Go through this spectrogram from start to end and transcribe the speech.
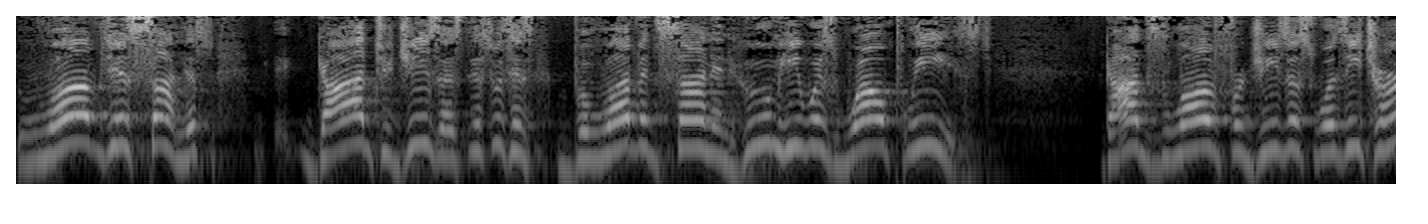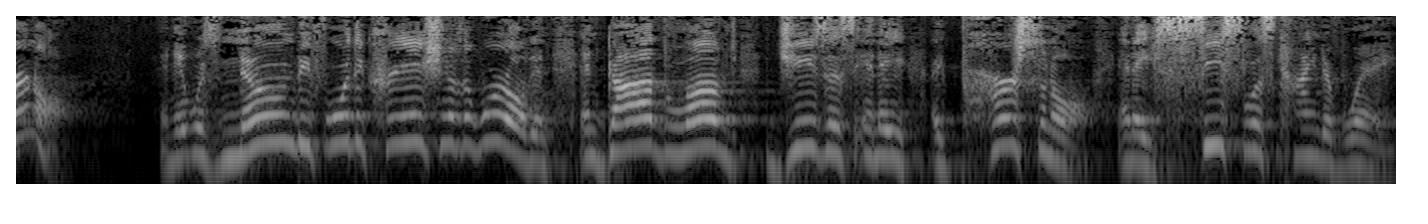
loved his son. This, God to Jesus, this was his beloved son in whom he was well pleased. God's love for Jesus was eternal. And it was known before the creation of the world. And, and God loved Jesus in a, a personal and a ceaseless kind of way.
